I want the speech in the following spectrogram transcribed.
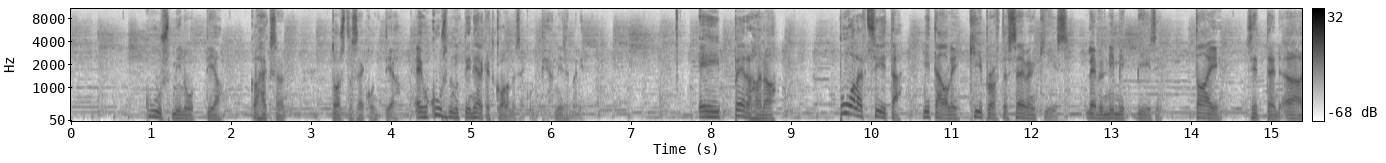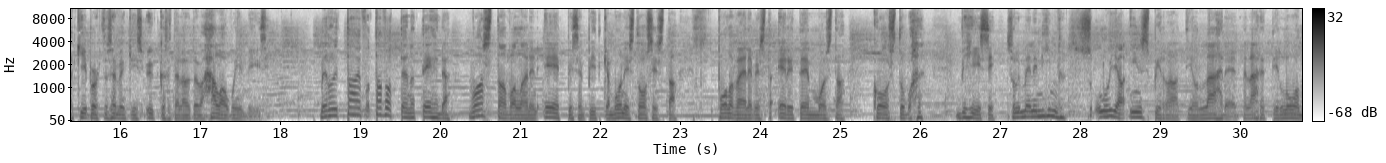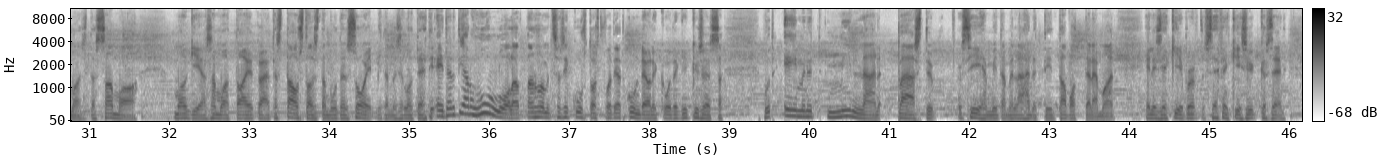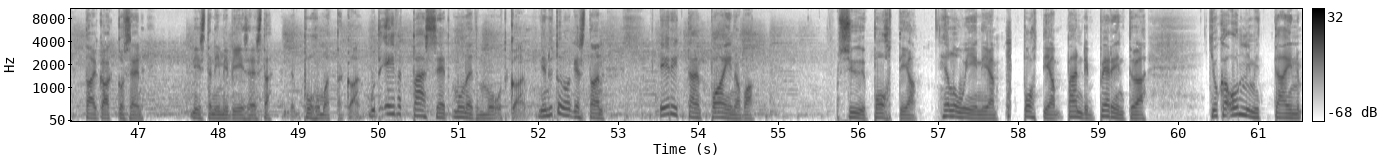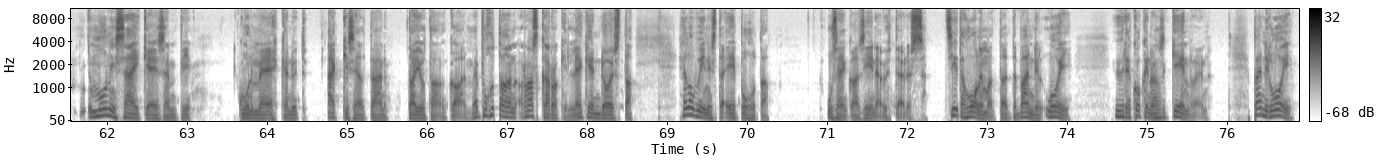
6 minuuttia, 18 sekuntia. Ei kun 6 minuuttia 43 sekuntia, niin se meni. Ei perhana. Puolet siitä, mitä oli Keeper of the Seven Keys, levyn nimibiisi, tai sitten uh, Keeper of the Seven Keys ykköseltä löytyvä Halloween-biisi. Meillä oli taivo- tavoitteena tehdä vastaavanlainen eeppisen pitkä monista osista polveilevista eri temmoista koostuva biisi. Se oli meille niin luja inspiraation lähde, että me lähdettiin luomaan sitä samaa magiaa, samaa taikaa. Ja tästä taustalla sitä muuten soi, mitä me silloin tehtiin. Ei tämä nyt ihan hullu ole, ottaen huomioon, että 16-vuotiaat kunde oli kuitenkin kyseessä. Mutta ei me nyt millään päästy siihen, mitä me lähdettiin tavoittelemaan. Eli siihen Keeper of the Seven Keys ykköseen tai kakkoseen niistä nimibiiseistä puhumattakaan. Mutta eivät päässeet monet muutkaan. Ja nyt on oikeastaan erittäin painava syy pohtia Halloweenia, pohtia bändin perintöä, joka on nimittäin monisäikeisempi kuin me ehkä nyt äkkiseltään tajutaankaan. Me puhutaan raskarokin legendoista. Halloweenista ei puhuta useinkaan siinä yhteydessä. Siitä huolimatta, että bändi loi yhden kokonaisen genren. Bändi loi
